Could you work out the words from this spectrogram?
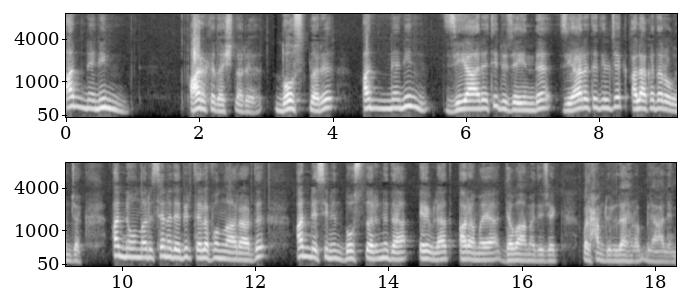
annenin arkadaşları, dostları annenin ziyareti düzeyinde ziyaret edilecek, alakadar olunacak. Anne onları senede bir telefonla arardı. Annesinin dostlarını da evlat aramaya devam edecek. Velhamdülillahi Rabbil Alemin.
